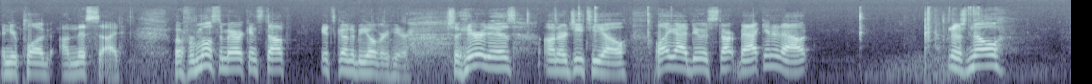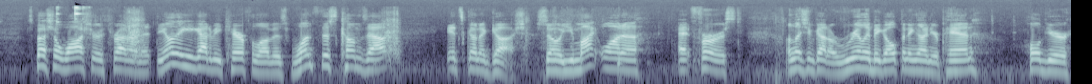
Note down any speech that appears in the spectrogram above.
and your plug on this side. But for most American stuff, it's going to be over here. So here it is on our GTO. All you got to do is start backing it out. There's no special washer thread on it. The only thing you got to be careful of is once this comes out, it's going to gush. So you might want to, at first, unless you've got a really big opening on your pan, hold your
